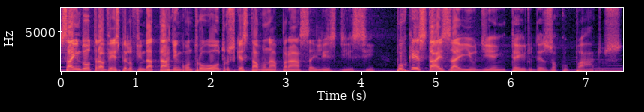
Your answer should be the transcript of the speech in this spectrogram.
Saindo outra vez pelo fim da tarde, encontrou outros que estavam na praça e lhes disse: Por que estáis aí o dia inteiro desocupados?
